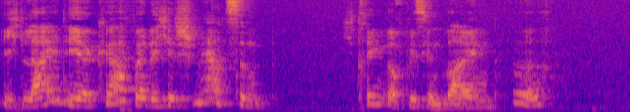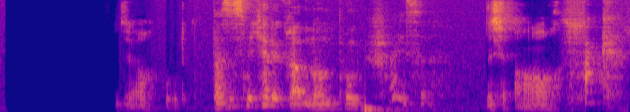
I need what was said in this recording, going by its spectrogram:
ich leide hier körperliche Schmerzen. Ich trinke noch ein bisschen Wein. Ist ja auch gut. Was ist, mich hatte gerade noch einen Punkt. Scheiße. Ich auch. Fuck, fuck.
